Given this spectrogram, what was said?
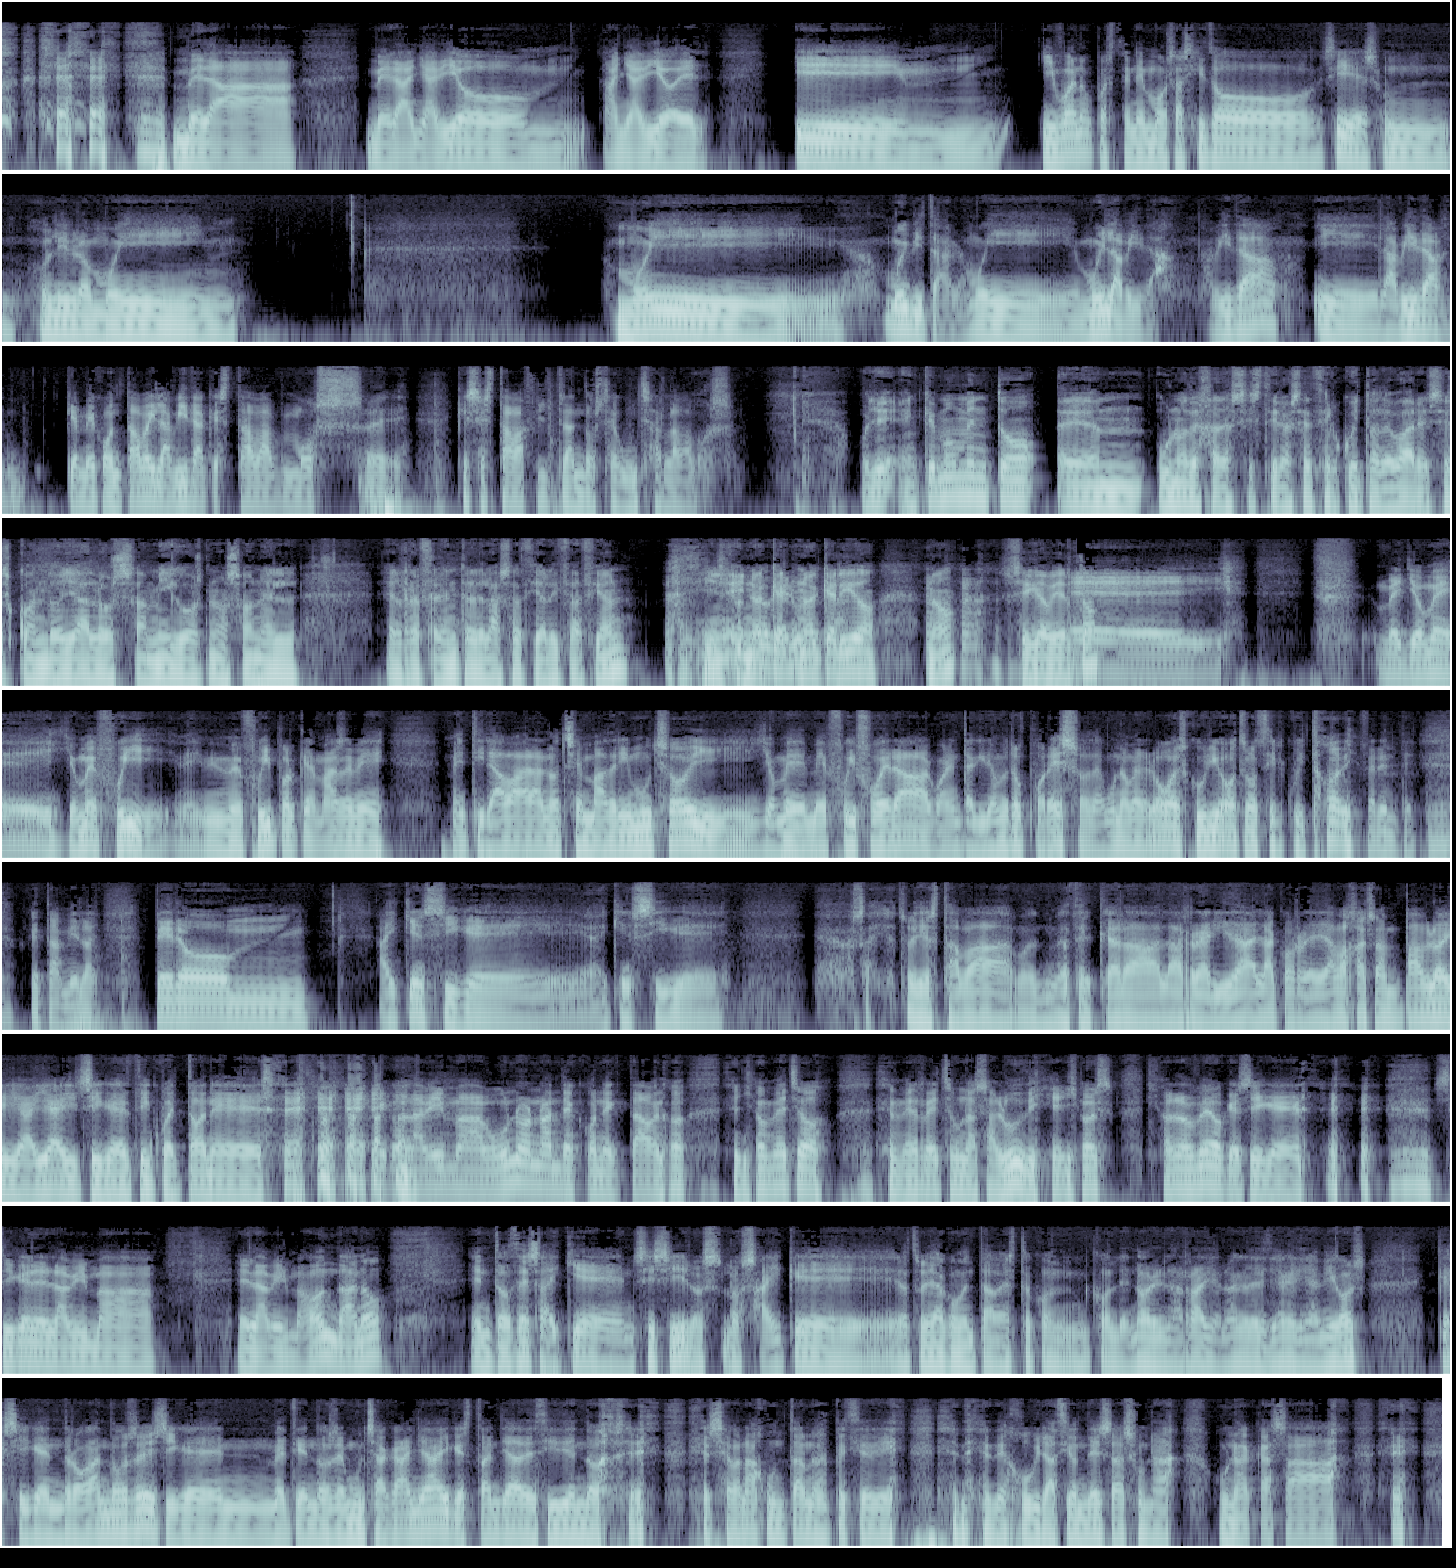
me la, me la añadió, añadió él. Y, y bueno, pues tenemos, ha sido, sí, es un, un libro muy, muy, muy vital, muy, muy la vida. La vida y la vida que me contaba y la vida que estábamos, eh, que se estaba filtrando según charlábamos. Oye, ¿en qué momento em, uno deja de asistir a ese circuito de bares? ¿Es cuando ya los amigos no son el, el referente de la socialización? Y, no, he, querido, ¿no? ¿Sigue abierto? Eh, yo, me, yo me fui, me fui porque además me, me tiraba la noche en Madrid mucho y yo me, fui fuera a 40 kilómetros por eso, de alguna manera. Luego descubrí otro circuito diferente, que también hay. Pero mm, hay quien sigue, hay quien sigue. O sea, yo otro día estaba, pues, me acerqué a la, realidad en la correa Baja San Pablo y ahí, ahí sigue cincuentones con la misma. Unos no han desconectado, ¿no? Yo me he hecho, me he rehecho una salud y ellos, yo los veo que siguen, siguen en la misma, en la misma onda, ¿no? Entonces hay quien, sí, sí, los, los hay que. El otro día comentaba esto con, con Lenore en la radio, ¿no? Que decía que tenía amigos que siguen drogándose, siguen metiéndose mucha caña y que están ya decidiendo que se van a juntar una especie de, de, jubilación de esas, una, una casa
